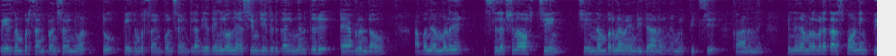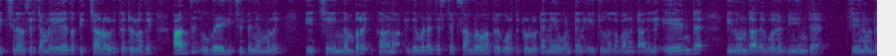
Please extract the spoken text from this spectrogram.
page number seven point seven one two page number seven point seven three അത് ഏതെങ്കിലും ഒന്ന് അസ്യൂം ചെയ്തെടുക്കുക ഇങ്ങനത്തെ ഒരു ടേബിൾ ഉണ്ടാവും. അപ്പൊ നമ്മൾ സെലക്ഷൻ ഓഫ് ചെയിൻ ചെയിൻ നമ്പറിന് വേണ്ടിയിട്ടാണ് നമ്മൾ പിച്ച് കാണുന്നത്. പിന്നെ നമ്മൾ ഇവിടെ കറസ്പോണ്ടിങ് പിച്ചിനനുസരിച്ച് നമ്മൾ ഏത് പിച്ചാണോ എടുത്തിട്ടുള്ളത് അത് ഉപയോഗിച്ചിട്ട് നമ്മൾ ഈ ചെയിൻ നമ്പർ കാണാം. ഇതിവിടെ ജസ്റ്റ് എക്സാമ്പിൾ മാത്രമേ കൊടുത്തിട്ടുള്ളൂ. Ten A one ten A two എന്നൊക്കെ പറഞ്ഞിട്ട്. അതിൽ എന്റെ ഇതുണ്ട് അതേപോലെ ബിന്റെ ചെയ്യുന്നുണ്ട്.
